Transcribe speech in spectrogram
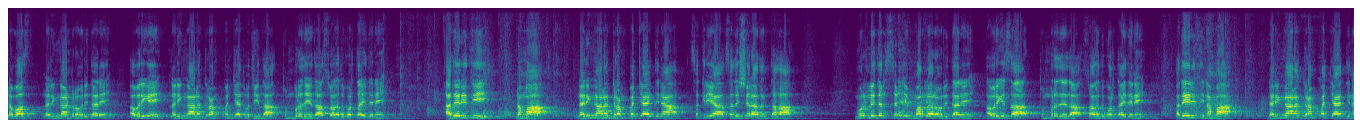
ನವಾಜ್ ನರಿಂಗಾಂಡ್ರವರಿದ್ದಾರೆ ಅವರಿಗೆ ನರಿಂಗಾನ ಗ್ರಾಮ ಪಂಚಾಯತ್ ವತಿಯಿಂದ ತುಂಬ ಸ್ವಾಗತ ಕೊಡ್ತಾ ಇದ್ದೇನೆ. ಅದೇ ರೀತಿ ನಮ್ಮ ನರಿಂಗಾನ ಗ್ರಾಮ ಪಂಚಾಯತಿನ ಸಕ್ರಿಯ ಸದಸ್ಯರಾದಂತಹ ಮುರಳೀಧರ್ ಶೆಟ್ಟಿ ಮೊರ್ಲರ್ ಅವರಿದ್ದಾರೆ ಅವರಿಗೆ ಸಹ ತುಂಬ ಸ್ವಾಗತ ಕೋರ್ತಾ ಇದ್ದೇನೆ. ಅದೇ ರೀತಿ ನಮ್ಮ ನರಿಂಗಾನ ಗ್ರಾಮ ಪಂಚಾಯತಿನ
